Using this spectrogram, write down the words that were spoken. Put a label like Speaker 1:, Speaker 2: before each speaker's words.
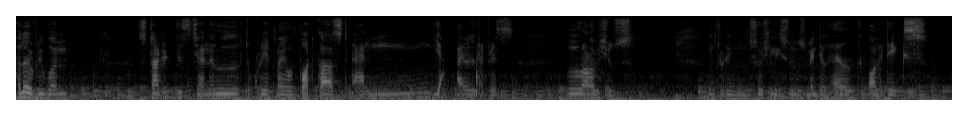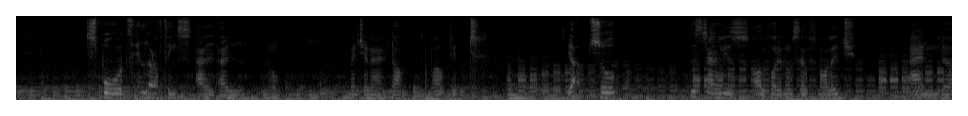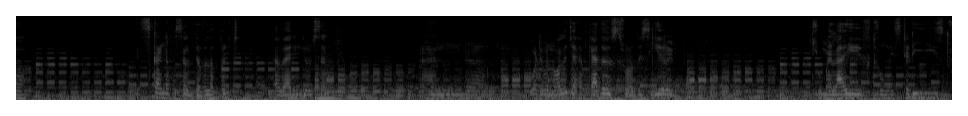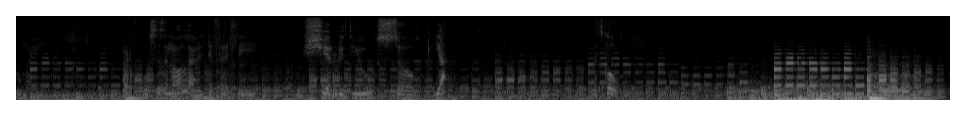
Speaker 1: Hello everyone. Started this channel to create my own podcast and yeah, I will address a lot of issues including social issues, mental health, politics, sports, a lot of things. I'll I'll you know mention I'll talk about it. Yeah, so this channel is all for you know self knowledge and uh, it's kind of a self development awareing yourself. And uh, whatever knowledge i have gathered throughout this year through my life through my studies through my lot of courses and all i will definitely share with you. So yeah. Let's go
